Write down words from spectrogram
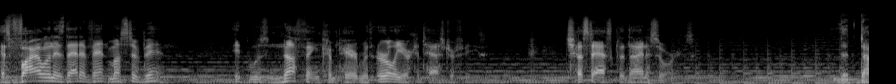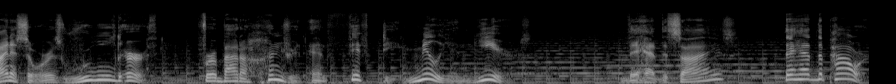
As violent as that event must have been, it was nothing compared with earlier catastrophes. Just ask the dinosaurs. The dinosaurs ruled Earth for about 150 million years. They had the size, they had the power,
